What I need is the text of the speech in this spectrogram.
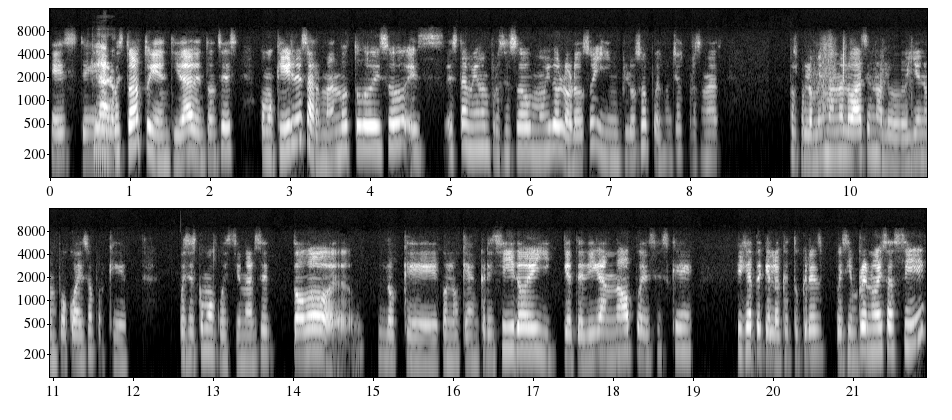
este, Claro, pues toda tu identidad. Entonces, como que ir desarmando todo eso es, es también un proceso muy doloroso e incluso pues muchas personas pues por lo mismo no lo hacen o lo oyen un poco a eso porque pues es como cuestionarse todo eh, lo que con lo que han crecido y que te digan, no, pues es que fíjate que lo que tú crees pues siempre no es así,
